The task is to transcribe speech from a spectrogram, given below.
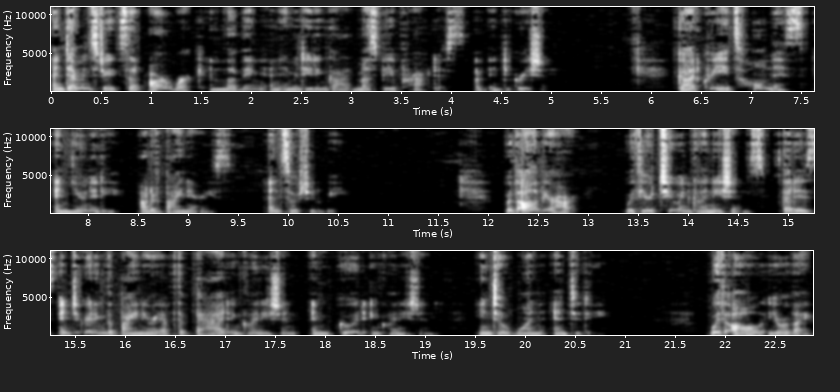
and demonstrates that our work in loving and imitating God must be a practice of integration. God creates wholeness and unity out of binaries, and so should we. With all of your heart, with your two inclinations, that is, integrating the binary of the bad inclination and good inclination into one entity. With all your life,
